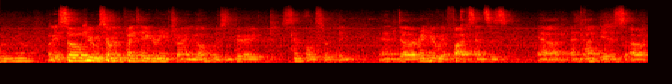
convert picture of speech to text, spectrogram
real. Okay, so here we start with the Pythagorean triangle, which is a very simple sort of thing. And uh, right here we have five senses, uh, and that is our.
